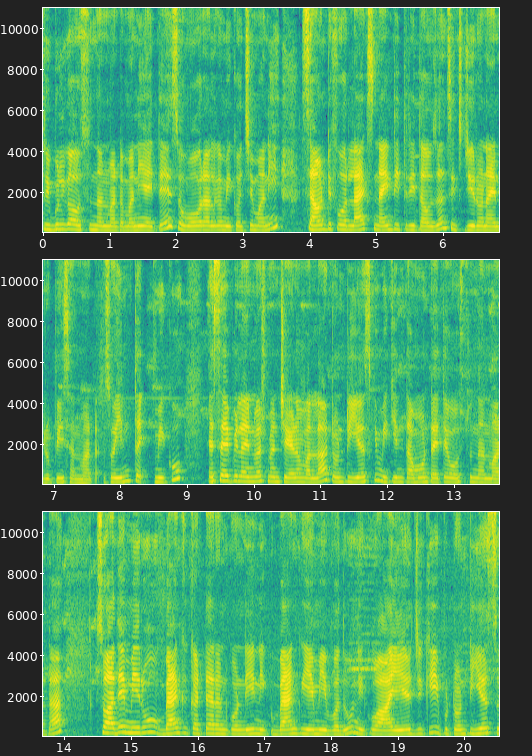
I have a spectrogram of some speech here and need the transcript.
త్రిబుల్గా వస్తుందన్నమాట మనీ అయితే. సో ఓవరాల్గా మీకు వచ్చే money seventy four lakhs ninety three thousand six zero nine rupees అనమాట సో ఇంత మీకు ఎస్ఐపిలో ఇన్వెస్ట్మెంట్ చేయడం వల్ల ట్వంటీ ఇయర్స్కి మీకు ఇంత అమౌంట్ అయితే వస్తుందన్నమాట. సో అదే మీరు బ్యాంక్ కట్టారనుకోండి నీకు బ్యాంక్ ఏమి ఇవ్వదు. నీకు ఆ ఏజ్కి ఇప్పుడు ట్వంటీ ఇయర్స్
